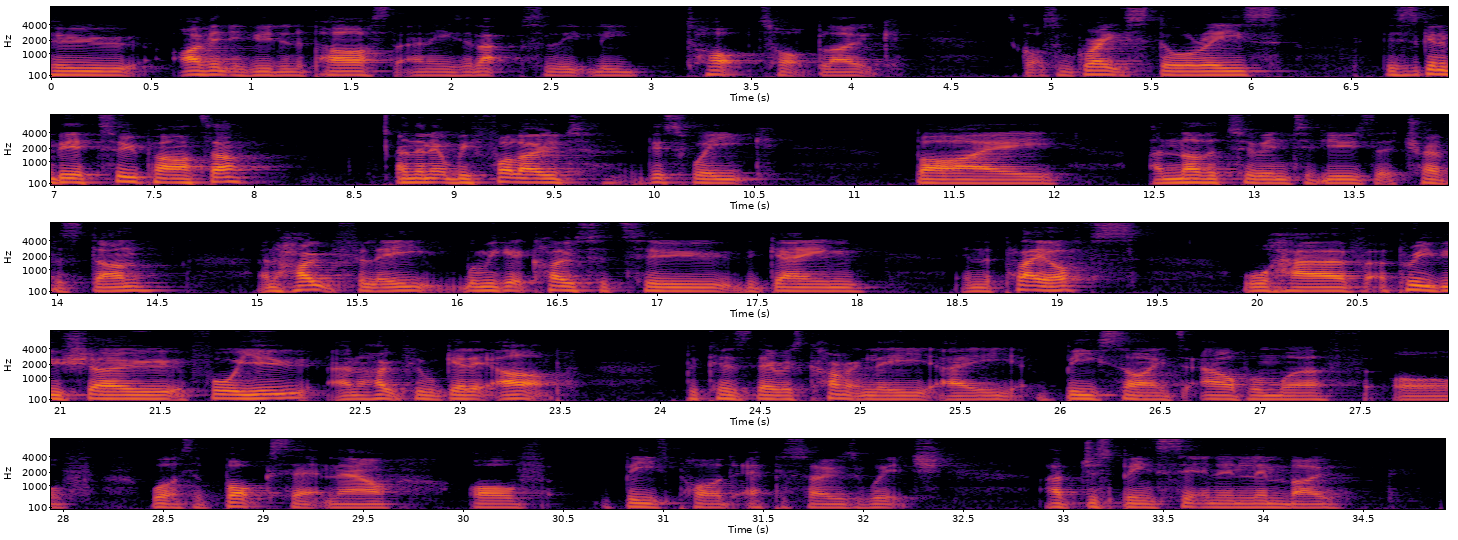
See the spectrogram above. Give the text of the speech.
who I've interviewed in the past, and he's an absolutely top, top bloke. He's got some great stories. This is going to be a two parter, and then it'll be followed this week by another two interviews that Trevor's done. And hopefully, when we get closer to the game in the playoffs, we'll have a preview show for you and hopefully we'll get it up because there is currently a B-sides album worth of well it's a box set now of Bees Pod episodes which I've just been sitting in limbo.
